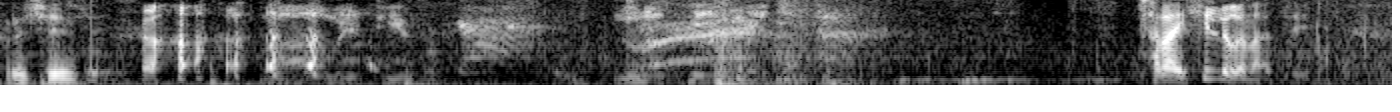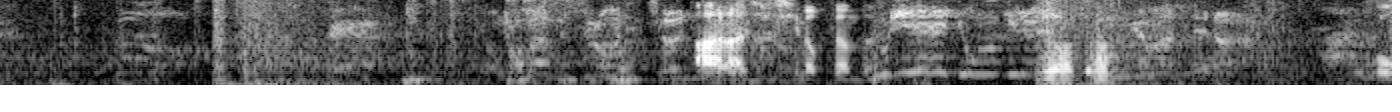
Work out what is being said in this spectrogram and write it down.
그렇지 마음을 비우고 눈앞의 임무에 집중. 차라리 힐러가 낫지. 아 나 자신 없단다. 내가 할까 오?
